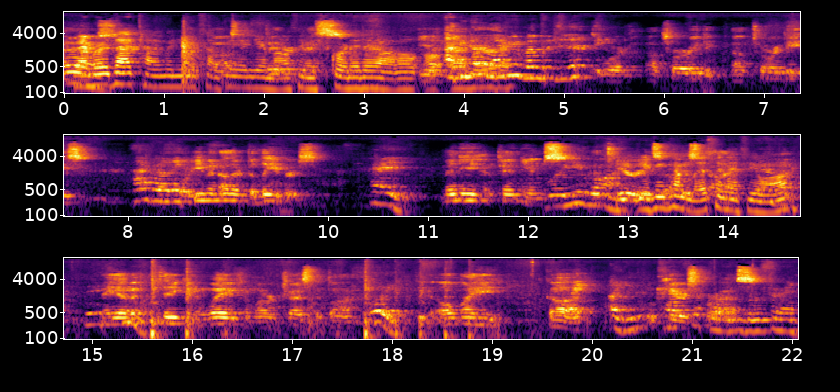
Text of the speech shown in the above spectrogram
Remember that time when you had something in your mouth and you squirted it all, all, all I know, I remember that. toward authority, authorities or even other believers. Hey, Many opinions What do you and want? You theories can of come this listen time if you want. may have been taken away from our trust upon oi. the Almighty God. Are you Who cares for or us? Lutheran?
